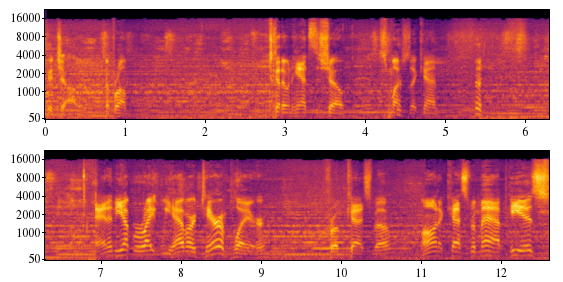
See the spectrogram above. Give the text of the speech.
Good job. no problem. Just got to enhance the show as much as I can. and in the upper right, we have our Terran player from Kespa on a Kespa map. He is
